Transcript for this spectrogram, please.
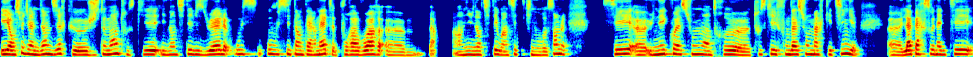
Et ensuite, j'aime bien dire que justement, tout ce qui est identité visuelle ou, ou site internet, pour avoir bah, une identité ou un site qui nous ressemble, c'est euh, une équation entre euh, tout ce qui est fondation marketing, euh, la personnalité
